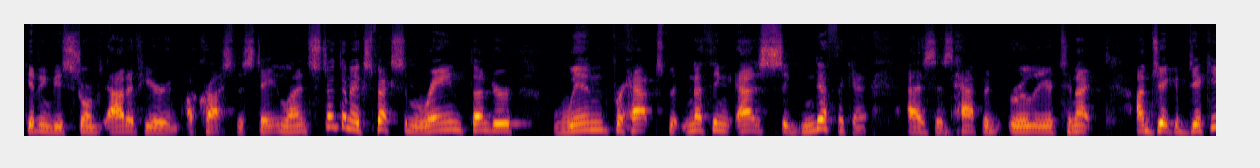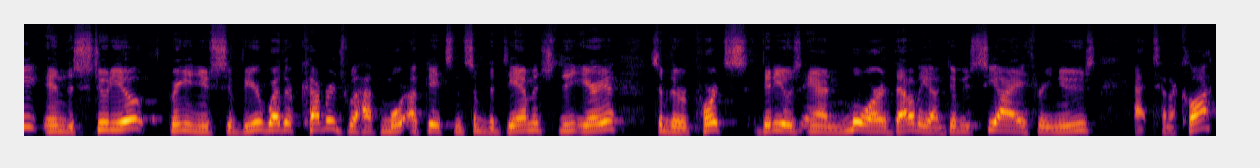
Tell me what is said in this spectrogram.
getting these storms out of here and across the state line. Still going to expect some rain, thunder, wind, perhaps, but nothing as significant as has happened earlier tonight. I'm Jacob Dickey in the studio, bringing you severe weather coverage. We'll have more updates on some of the damage to the area, some of the reports, videos, and more. That'll be on WCIA 3 News at 10 o'clock.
